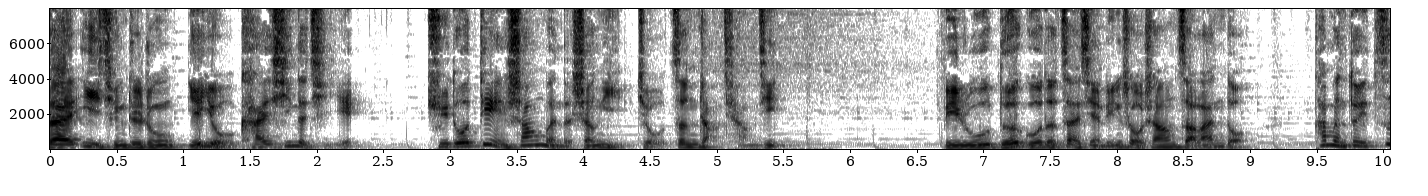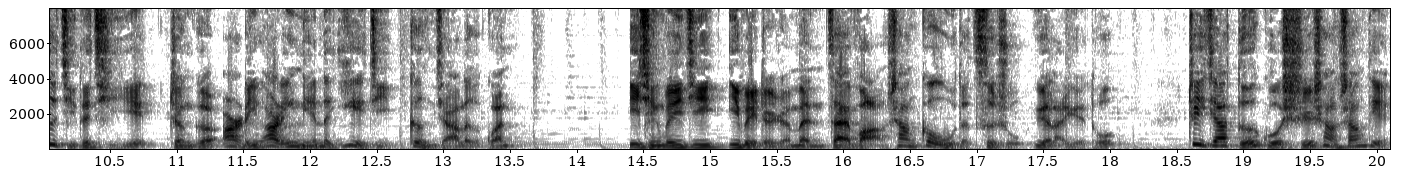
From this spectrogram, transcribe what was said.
在疫情之中，也有开心的企业，许多电商们的生意就增长强劲。比如德国的在线零售商 Zalando，他们对自己的企业整个2020年的业绩更加乐观。疫情危机意味着人们在网上购物的次数越来越多，这家德国时尚商店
